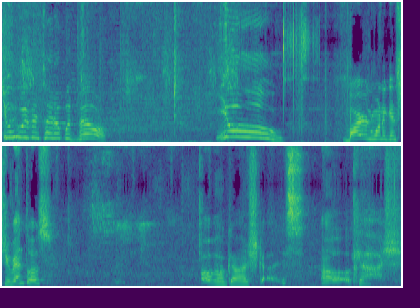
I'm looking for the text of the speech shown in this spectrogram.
Yo, he would have been tied up with Bale. Yo! Bayern won against Juventus. Oh gosh, guys. Oh gosh.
